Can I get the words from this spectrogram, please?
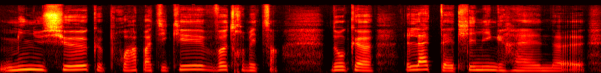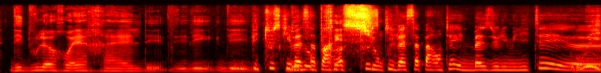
minutieux que pourra pratiquer votre médecin. Donc la tête, les migraines, des douleurs ORL, des, des, des, puis tout ce qui va s'apparenter à une baisse de l'immunité. oui.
